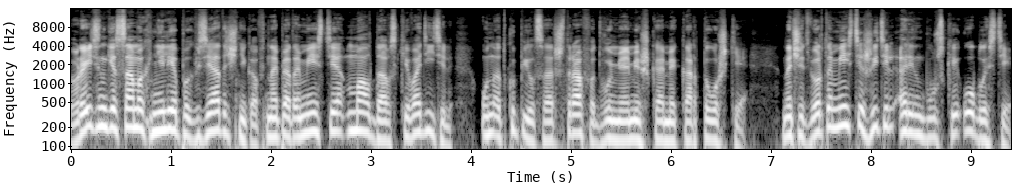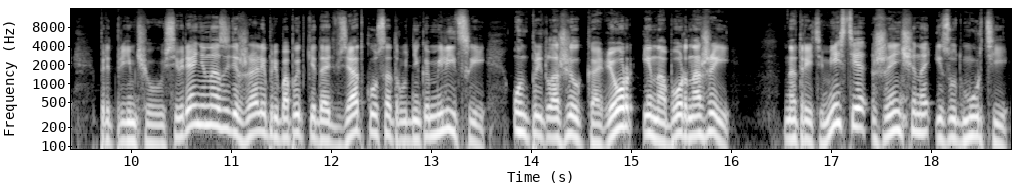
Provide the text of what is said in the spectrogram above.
В рейтинге самых нелепых взяточников на пятом месте молдавский водитель. Он откупился от штрафа двумя мешками картошки. На четвертом месте житель Оренбургской области. Предприимчивого северянина задержали при попытке дать взятку сотрудникам милиции. Он предложил ковер и набор ножей. На третьем месте женщина из Удмуртии.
